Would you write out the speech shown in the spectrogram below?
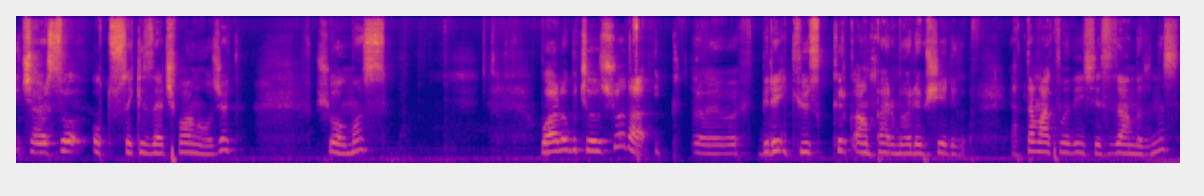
içerisi 38 derece falan olacak. Bir şey olmaz. Bu arada bu çalışıyor da e, 1'e 240 amper mi öyle bir şeydi. Ya tam aklımda değil işte siz anladınız.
